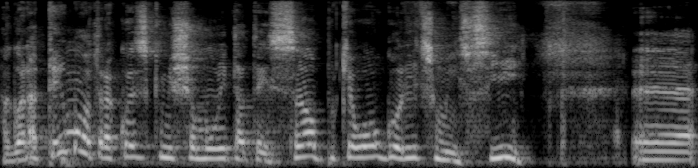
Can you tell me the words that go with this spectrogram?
Agora, tem uma outra coisa que me chamou muita atenção, porque o algoritmo em si, é,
